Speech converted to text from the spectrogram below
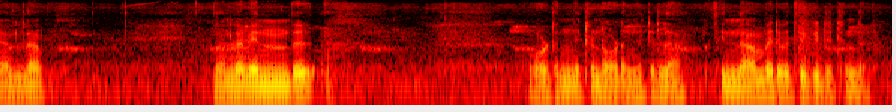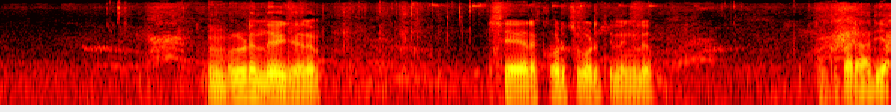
നല്ല നല്ല വെന്ത് ഉടഞ്ഞിട്ടുണ്ട്. ഉടഞ്ഞിട്ടില്ല. തിന്നാൻ പരുവത്തേക്ക് ഇട്ടിട്ടുണ്ട്. നമ്മളിവിടെ എന്ത് കഴിച്ചാലും ഷെയറൊക്കെ കുറച്ച് കൊടുത്തില്ലെങ്കിൽ നമുക്ക് പരാതിയാ.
